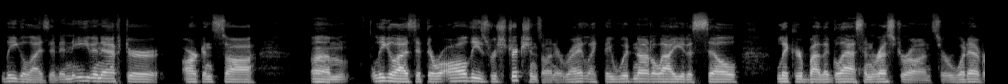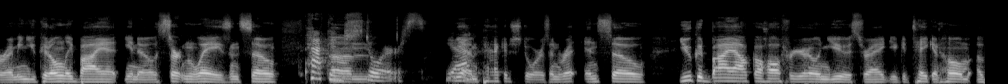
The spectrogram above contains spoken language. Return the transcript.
legalize it and even after arkansas um, legalized it, there were all these restrictions on it, right? Like they would not allow you to sell liquor by the glass in restaurants or whatever. I mean, you could only buy it, you know, certain ways. And so package um, stores. Yeah. yeah, and package stores, and re- and so you could buy alcohol for your own use, right? You could take it home, uh,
